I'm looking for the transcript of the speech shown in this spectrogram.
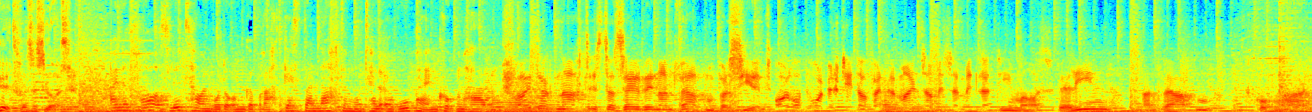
Kate, was ist los? Eine Frau aus Litauen wurde umgebracht, gestern Nacht im Hotel Europa in Kopenhagen. Freitagnacht ist dasselbe in Antwerpen passiert. Europol besteht auf ein gemeinsames Ermittlerteam aus Berlin, Antwerpen und Kopenhagen.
